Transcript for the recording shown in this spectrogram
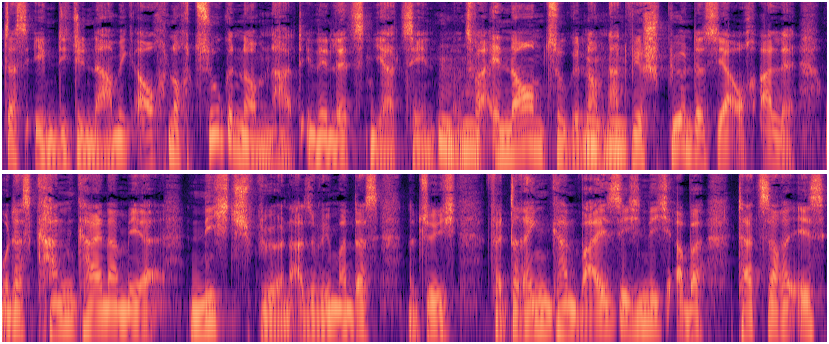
dass eben die Dynamik auch noch zugenommen hat in den letzten Jahrzehnten. Mhm. Und zwar enorm zugenommen mhm. hat. Wir spüren das ja auch alle. Und das kann keiner mehr nicht spüren. Also wie man das natürlich verdrängen kann, weiß ich nicht. Aber Tatsache ist,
